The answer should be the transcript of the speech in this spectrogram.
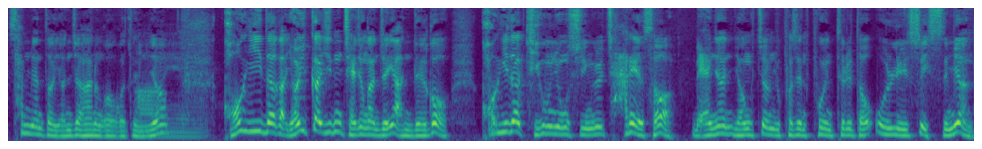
3년 더 연장하는 거거든요. 아, 예. 거기다가 여기까지는 재정 안정이 안 되고 거기다 기금융 수익을 잘해서 매년 0.6%포인트를 더 올릴 수 있으면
